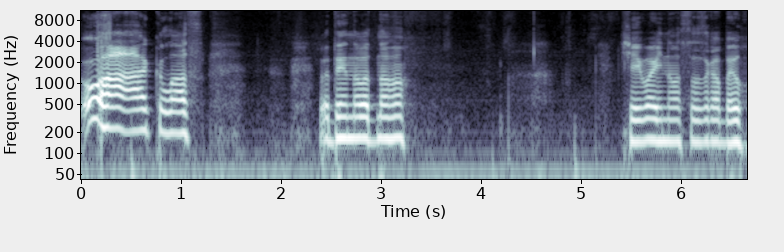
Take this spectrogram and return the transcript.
Уа, клас! Один одного. Ще й вайноса зробив.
